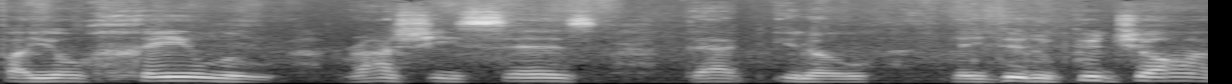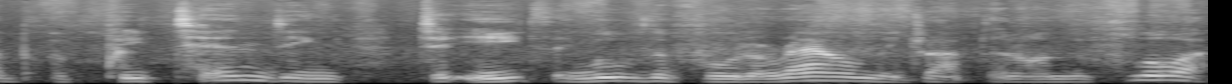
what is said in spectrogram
Vayochelu, Rashi says that, you know, they did a good job of pretending to eat. They moved the food around, they dropped it on the floor,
